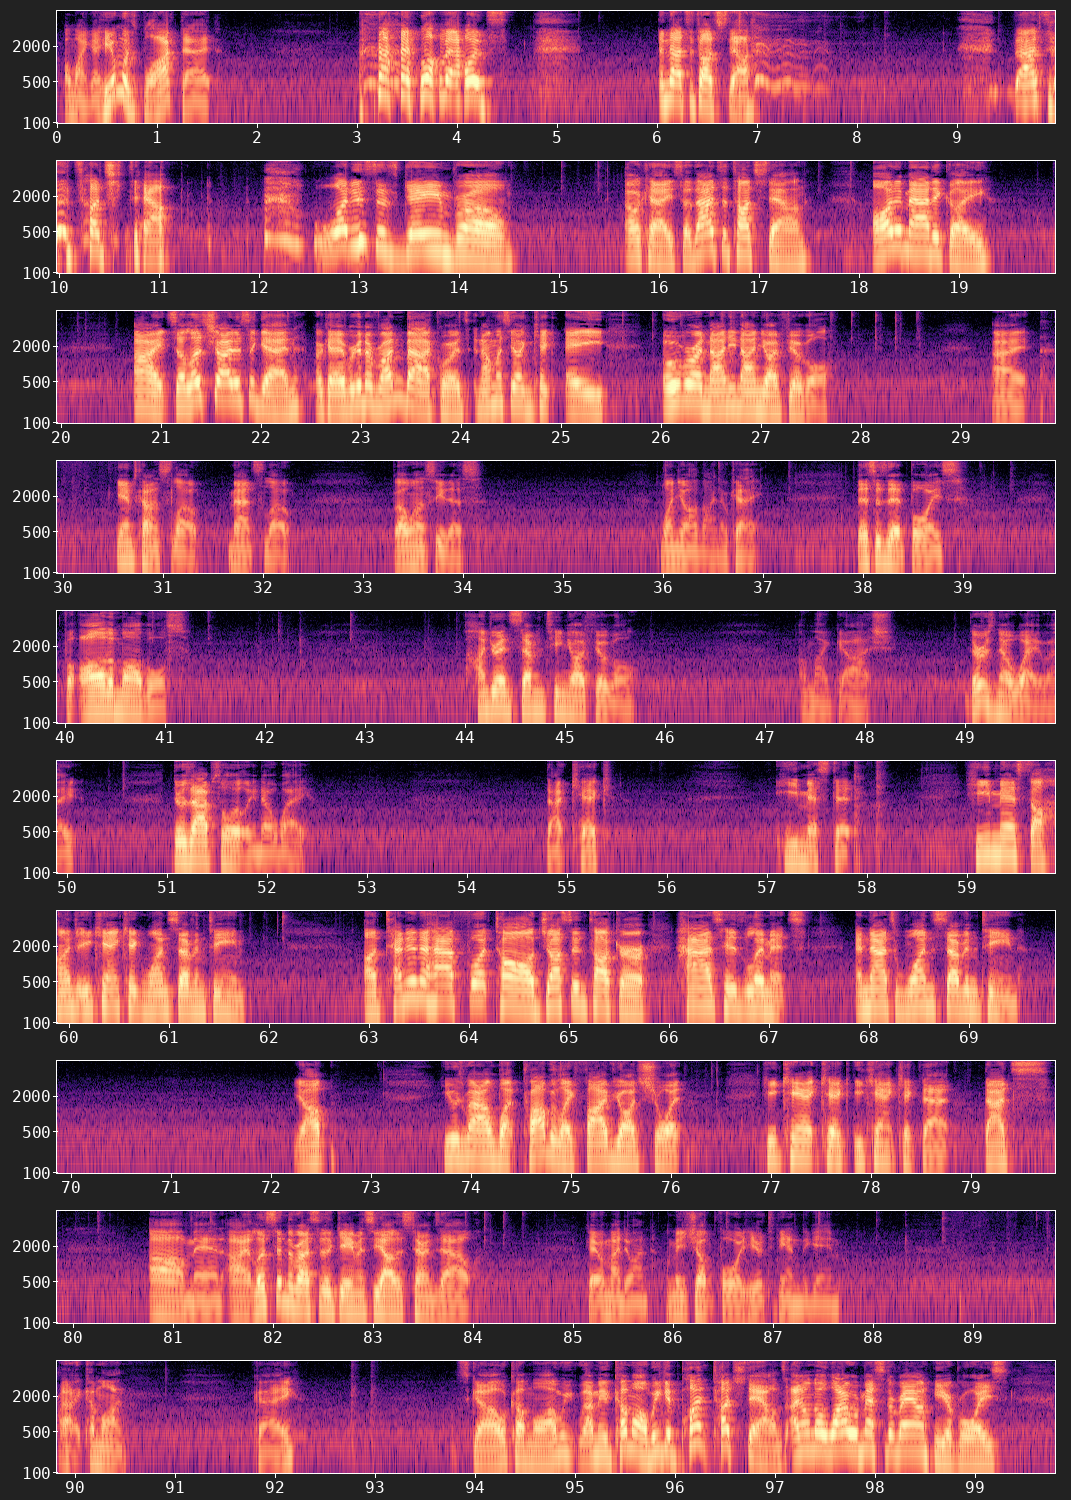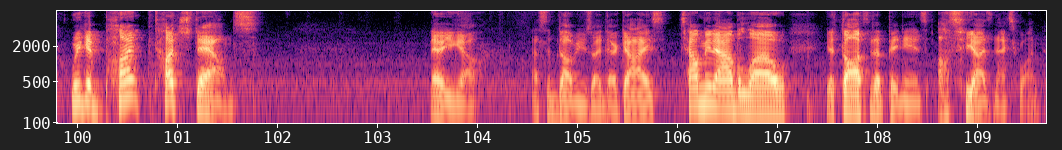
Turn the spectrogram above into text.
Oh my god, he almost blocked that. I love Alex. And that's a touchdown. that's a touchdown. what is this game, bro? Okay, so that's a touchdown. Automatically... Alright, so let's try this again. Okay, we're going to run backwards, and I'm going to see if I can kick a over a 99-yard field goal. Alright. Game's kind of slow. Mad slow. But I want to see this. One yard line, okay. This is it, boys. For all the marbles. 117 yard field goal. Oh my gosh. There is no way, right? There's absolutely no way. That kick. He missed it. He missed 100. He can't kick 117. A 10 and a half foot tall Justin Tucker has his limits. And that's 117. Yup. He was around, what, probably like five yards short. He can't kick. He can't kick that. That's... Oh, man. All right, let's send the rest of the game and see how this turns out. Okay, what am I doing? Let me jump forward here to the end of the game. All right, come on. Okay. Let's go. Come on. We, I mean, come on. We can punt touchdowns. I don't know why we're messing around here, boys. We can punt touchdowns. There you go. That's some W's right there. Guys, tell me down below your thoughts and opinions. I'll see you guys next one.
